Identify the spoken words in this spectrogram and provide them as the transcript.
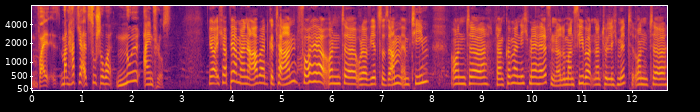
Weil man hat ja als Zuschauer null Einfluss. Ja, ich habe ja meine Arbeit getan vorher und äh, oder wir zusammen im Team und äh, dann können wir nicht mehr helfen. Also man fiebert natürlich mit und äh,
